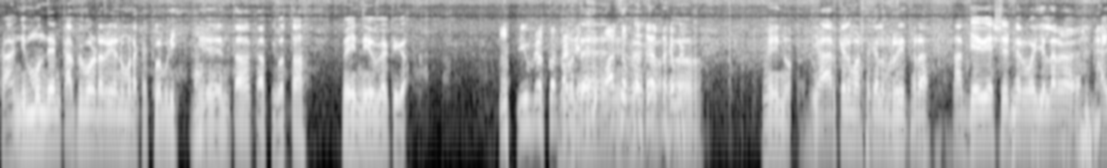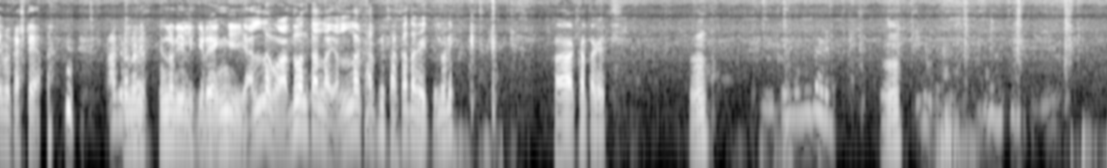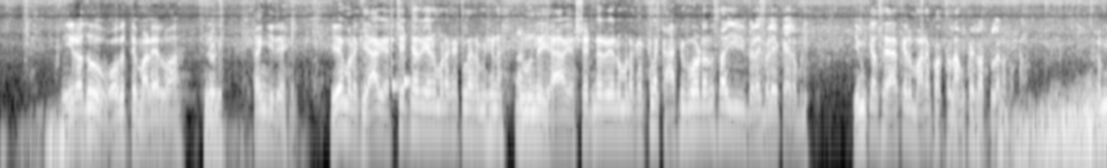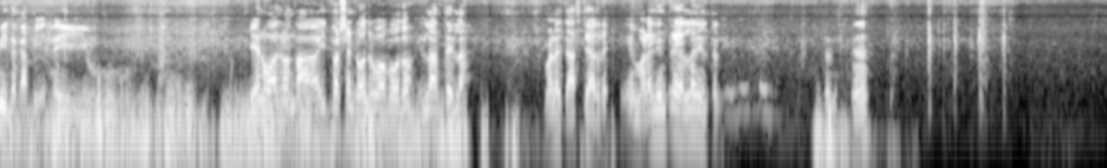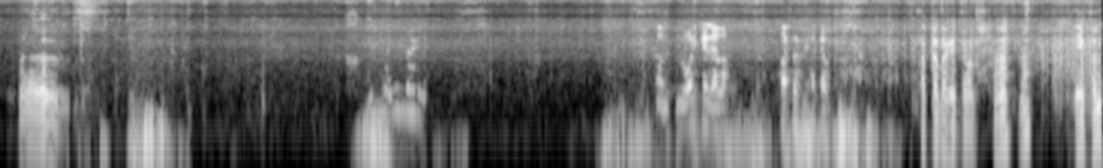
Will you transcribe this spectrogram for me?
ಕಾ ನಿಮ್ಮ ಮುಂದೇನು ಕಾಫಿ ಬಾರ್ಡರ್ ಏನು ಮಾಡೋಕ್ಕಾಗಲ್ಲ ಬಿಡಿ. ಎಂತ ಕಾಫಿ ಗೊತ್ತಾ? ಮೇಯ್ನ್ ನೀವು ಬೇಕೀಗ. ಮತ್ತೆ ಮೇಯ್ನು ಯಾರ ಕೈಲಿ ಮಾಡ್ಸೋಕ್ಕಲ್ಲ ಬಿಡ್ರಿ ಈ ಥರ ಆ ದೇವಿ ಎಸ್ಟೇಟ್ನವ್ರು ಹೋಗಿ ಎಲ್ಲರೂ ಕಾಯ್ಬೇಕಷ್ಟೇ. ಇಲ್ಲಿ ನೋಡಿ ಇಲ್ಲಿ ನೋಡಿ ಇಲ್ಲಿ ಗಿಡ ಹಂಗಿ ಎಲ್ಲ ಅದು ಅಂತ ಅಲ್ಲ ಎಲ್ಲ ಕಾಫಿ ಸಖತ್ತಾಗೈತಿ ಇಲ್ಲಿ ನೋಡಿ. ಸಖತ್ತಾಗೈತಿ. ಹ್ಞೂ ಹ್ಞೂ ನೀರದು ಹೋಗುತ್ತೆ ಮಳೆ ಅಲ್ವಾ? ನೋಡಿ, ಹಂಗಿದೆ. ಏನು ಮಾಡೋಕ್ಕೆ? ಯಾವ ಎಸ್ಟೇಟ್ನವ್ರು ಏನು ಮಾಡೋಕ್ಕಾಗಲ್ಲ ರಮೇಶಣ್ಣ? ನಿಮ್ಮ ಮುಂದೆ ಯಾವ ಎಸ್ಟೇಟ್ನವ್ರು ಏನು ಮಾಡೋಕ್ಕಾಗಲ್ಲ ಕಾಫಿ ಬೋರ್ಡರು ಸಹ ಈ ಬೆಳೆ ಬೆಳೆಯೋಕ್ಕಾಗಲ್ಲ ಬಿಡಿ. ನಿಮ್ಮ ಕೆಲಸ ಯಾರ ಕೈಲೂ ಮಾಡೋಕ್ಕೂ ಹಾಕಲ್ಲ ನಮ್ಮ ಕೈಲೂ ಹಾಕಲ್ಲ ನಮ್ಮ ಕಮ್ಮಿ ಇದೆ ಕಾಫಿ ಅಯ್ಯೋ. ಏನು ಹೋದ್ರೆ ಒಂದು ಐದು ಪರ್ಸೆಂಟ್ ಹೋದ್ರೆ ಹೋಗ್ಬೋದು, ಇಲ್ಲ ಅಂತ ಇಲ್ಲ. ಮಳೆ ಜಾಸ್ತಿ ಆದರೆ ಮಳೆ ನಿಂತರೆ ಎಲ್ಲ ನಿಲ್ತದೆ. ಹಾಂ ನೋಡ್ಕೊಳ್ಳಿ ಎಲ್ಲ ವಾಟ್ಸಪ್ ಹಾಕಲ್ಲ. ಸಖತ್ತಾಗೈತೆ ಮಾತ್ರ ಹಾಂ? ಹಾಂ? ಏನು ಕಮ್ಮಿ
